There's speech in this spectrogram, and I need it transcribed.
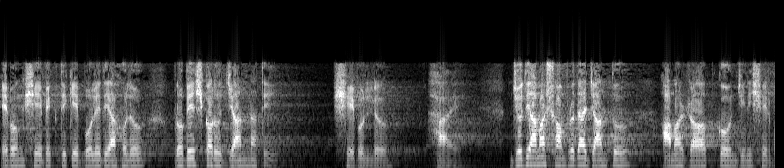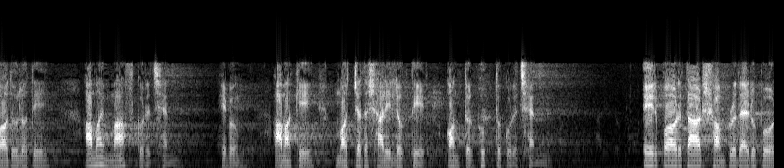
এবং সে ব্যক্তিকে বলে দেয়া হল, প্রবেশ করো জান্নাতে। সে বলল, হায়, যদি আমার সম্প্রদায় জানত আমার রব কোন জিনিসের বদৌলতে আমায় মাফ করেছেন এবং আমাকে মর্যাদাশালী লোকদের অন্তর্ভুক্ত করেছেন। এরপর তার সম্প্রদায়ের উপর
